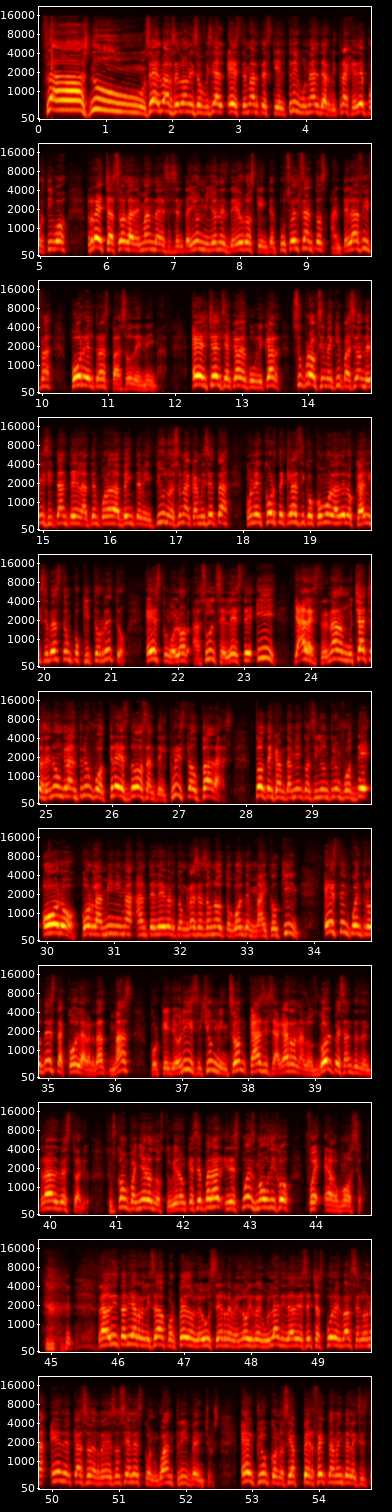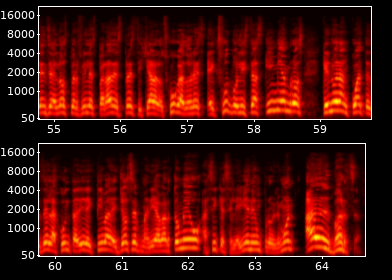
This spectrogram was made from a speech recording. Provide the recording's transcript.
Flash News. El Barcelona hizo oficial este martes que el Tribunal de Arbitraje Deportivo rechazó la demanda de 61 millones de euros que interpuso el Santos ante la FIFA por el traspaso de Neymar. El Chelsea acaba de publicar su próxima equipación de visitante en la temporada 2021. Es una camiseta con el corte clásico como la de local y se ve hasta un poquito retro. Es con color azul celeste y ya la estrenaron muchachos en un gran triunfo 3-2 ante el Crystal Palace. Tottenham también consiguió un triunfo de oro por la mínima ante el Everton gracias a un autogol de Michael King. Este encuentro destacó, la verdad, más porque Lloris y Hyun Son casi se agarran a los golpes antes de entrar al vestuario. Sus compañeros los tuvieron que separar y después Mou dijo, fue hermoso. la auditoría realizada por PwC reveló irregularidades hechas por el Barcelona en el caso de redes sociales con One Tree Ventures. El club conocía perfectamente la existencia de los perfiles para desprestigiar a los jugadores, exfutbolistas y miembros que no eran cuates de la junta directiva de Josep María Bartomeu, así que se le viene un problemón al Barça.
